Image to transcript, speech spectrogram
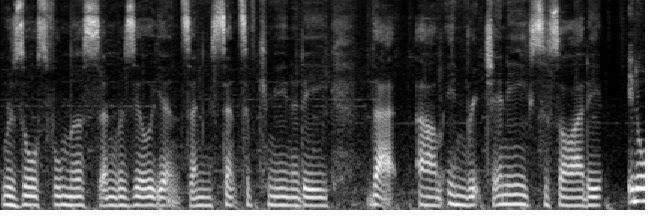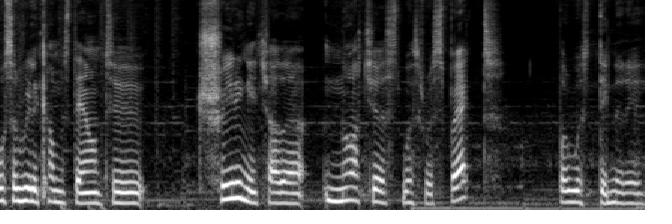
resourcefulness and resilience and sense of community that um, enrich any society. It also really comes down to treating each other not just with respect, but with dignity.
